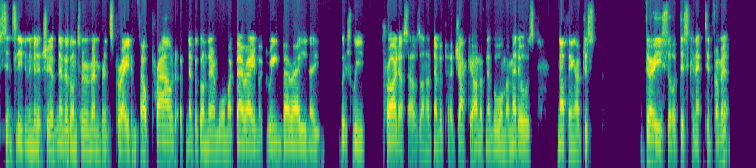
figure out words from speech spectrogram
since leaving the military, I've never gone to a remembrance parade and felt proud. I've never gone there and worn my beret, my green beret, you know, which we pride ourselves on. I've never put a jacket on. I've never worn my medals, nothing. I've just very sort of disconnected from it.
